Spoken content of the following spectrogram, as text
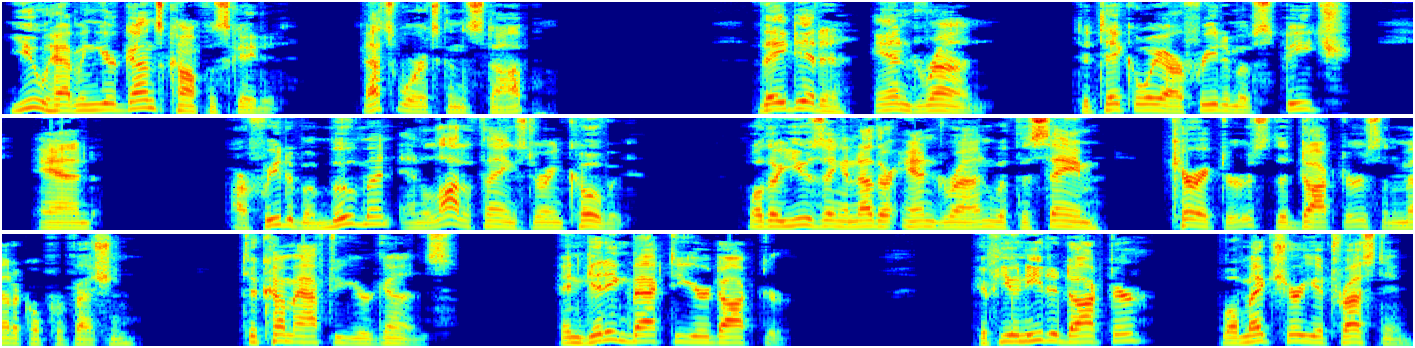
you having your guns confiscated. That's where it's going to stop. They did an end run to take away our freedom of speech and our freedom of movement and a lot of things during COVID. Well, they're using another end run with the same characters, the doctors and the medical profession, to come after your guns. And getting back to your doctor. If you need a doctor, well, make sure you trust him.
